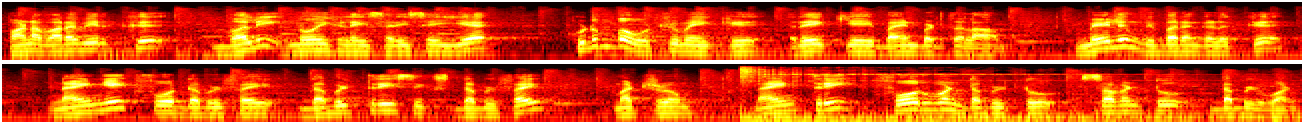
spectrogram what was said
பண வரவிற்கு வலி நோய்களை சரி செய்ய குடும்ப ஒற்றுமைக்கு ரேக்கியை பயன்படுத்தலாம். மேலும் விவரங்களுக்கு nine eight four double five double three six double five மற்றும் nine three four one double two seven two double one.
